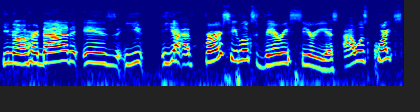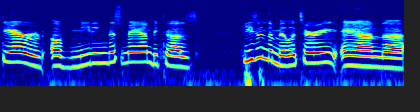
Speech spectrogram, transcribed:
you know, her dad is you yeah, at first he looks very serious. I was quite scared of meeting this man because he's in the military and uh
